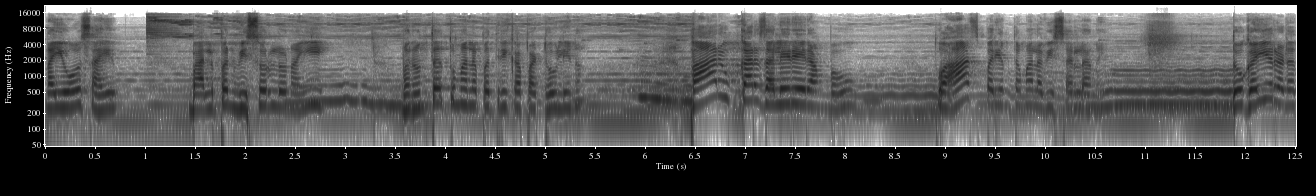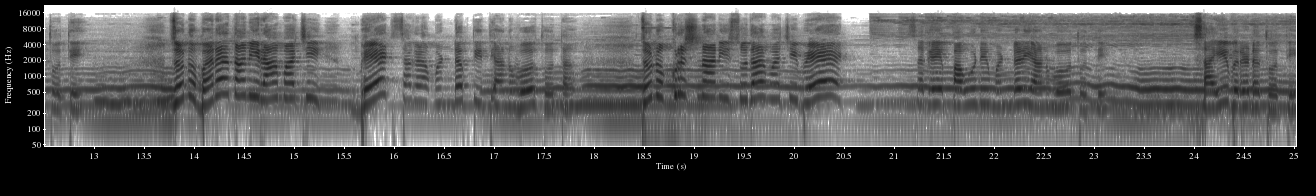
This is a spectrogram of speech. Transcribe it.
नाही हो साहेब बालपण विसरलो नाही. म्हणून तर तुम्हाला पत्रिका पाठवली ना? फार उपकार झाले रे रामभाऊ तू आजपर्यंत मला विसरला नाही. दोघही रडत होते. जणू भरत आणि रामाची भेट सगळा मंडप तिथे अनुभवत होता. जणू कृष्ण आणि सुदामाची भेट सगळे पाहुणे मंडळी अनुभवत होते. साहेब रडत होते.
